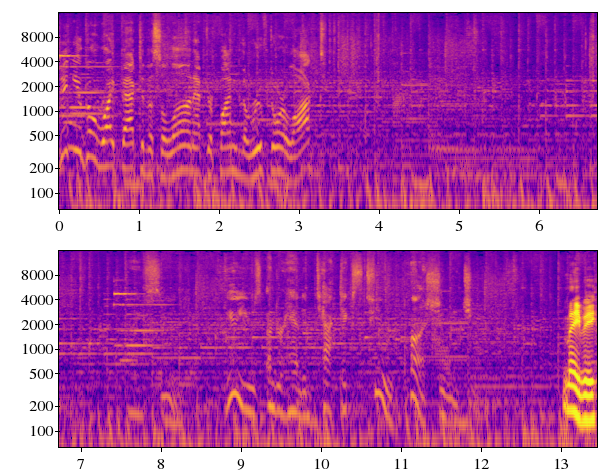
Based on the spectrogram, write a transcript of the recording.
Didn't you go right back to the salon after finding the roof door locked? I see. You use underhanded tactics too, huh, Shuichi? Maybe.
